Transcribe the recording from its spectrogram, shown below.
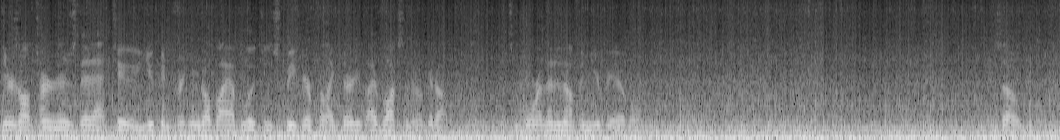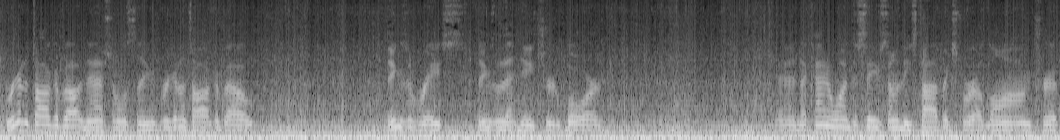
there's alternatives to that too. You can freaking go buy a Bluetooth speaker for like 35 bucks and hook it up. It's more than enough in your vehicle. So, we're going to talk about nationalist things. We're going to talk about things of race, things of that nature, lore, and I kind of wanted to save some of these topics for a long trip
